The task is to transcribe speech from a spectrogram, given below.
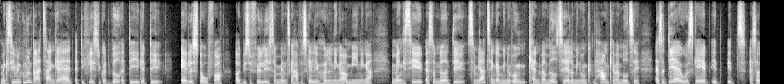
man kan sige, at min umiddelbare tanke er, at de fleste godt ved, at det ikke er det, alle står for og at vi selvfølgelig som mennesker har forskellige holdninger og meninger. Man kan sige, altså noget af det, som jeg tænker, mine unge kan være med til, eller mine unge København kan være med til, altså det er jo at skabe et, et, altså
